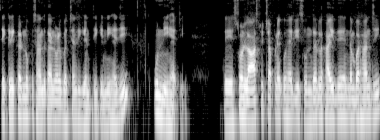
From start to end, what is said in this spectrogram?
ਤੇ ਕ੍ਰਿਕਟ ਨੂੰ ਪਸੰਦ ਕਰਨ ਵਾਲੇ ਬੱਚਿਆਂ ਦੀ ਗਿਣਤੀ ਕਿੰਨੀ ਹੈ ਜੀ? 19 ਹੈ ਜੀ। ਤੇ ਇਸ ਲਾਸਟ ਵਿੱਚ ਆਪਣੇ ਕੋ ਹੈ ਜੀ ਸੁੰਦਰ ਲਿਖਾਈ ਦੇ ਨੰਬਰ ਹਨ ਜੀ।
